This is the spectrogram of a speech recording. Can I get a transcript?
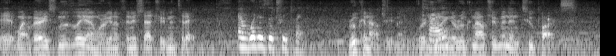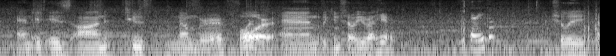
It went very smoothly and we're going to finish that treatment today. And what is the treatment? root canal treatment. We're Okay. doing a root canal treatment in two parts. And it is on tooth number four. And we can show you right here. There you go. Actually, I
